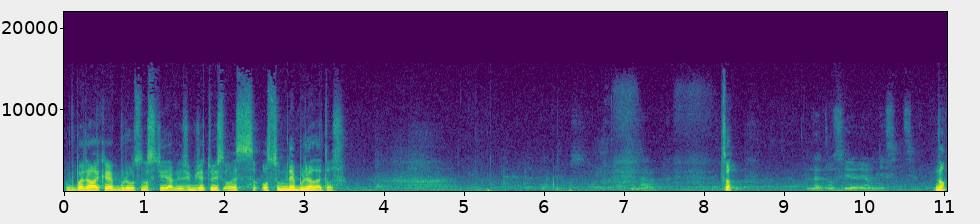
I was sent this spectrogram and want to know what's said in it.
hudba daleké budoucnosti a věřím, že TUIS OS 8 nebude letos. Co? Letos je jenom měsíc. No,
